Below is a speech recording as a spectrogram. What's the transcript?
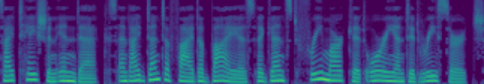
Citation Index and identified a bias against free market market-oriented research.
